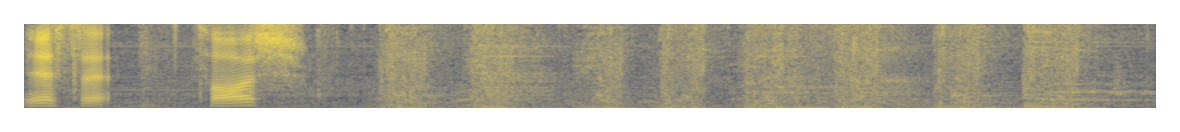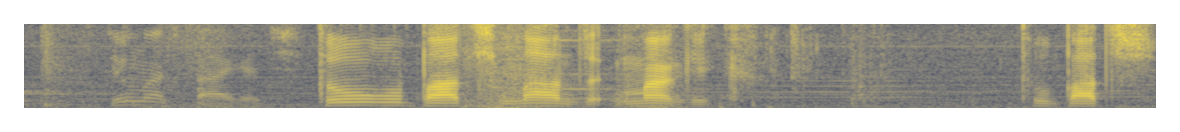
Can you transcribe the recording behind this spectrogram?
Jeszcze coś. Too much magic. magic. Too much.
